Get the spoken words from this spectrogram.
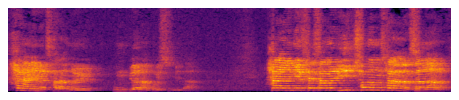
하나님의 사랑을 웅변하고 있습니다. 하나님이 세상을 이처럼 사랑하사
